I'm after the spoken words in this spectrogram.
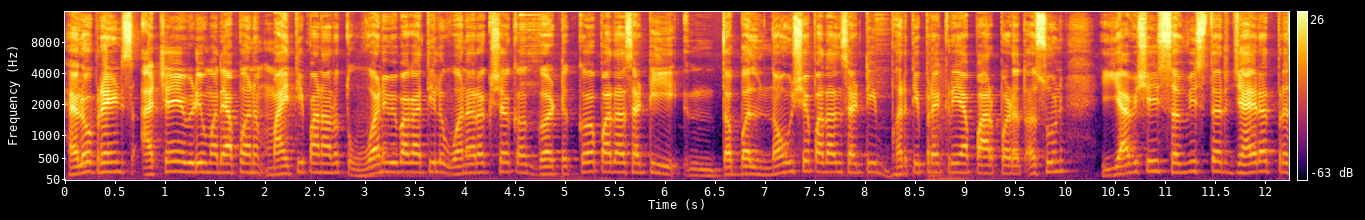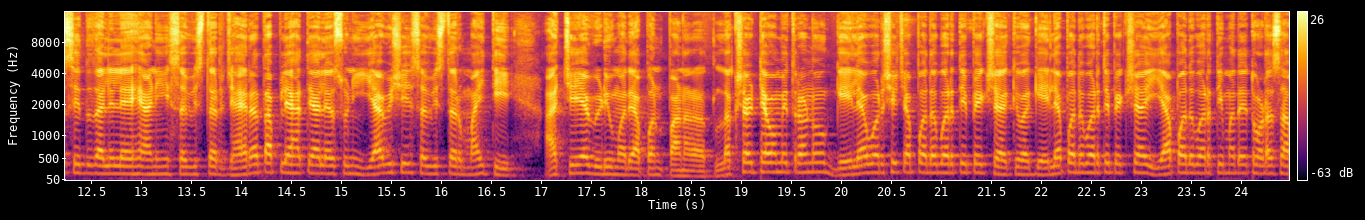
हॅलो फ्रेंड्स आजच्या या व्हिडिओमध्ये आपण माहिती पाहणार आहोत वन विभागातील वनरक्षक गट क पदासाठी तब्बल नऊशे पदांसाठी भरती प्रक्रिया पार पडत असून याविषयी सविस्तर जाहिरात प्रसिद्ध झालेली आहे आणि सविस्तर जाहिरात आपल्या हाती आली असून याविषयी सविस्तर माहिती आजच्या या व्हिडिओमध्ये आपण पाहणार आहोत. लक्षात ठेवा मित्रांनो गेल्या वर्षीच्या पदभरतीपेक्षा किंवा गेल्या पदभरतीपेक्षा या पदभरतीमध्ये थोडासा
